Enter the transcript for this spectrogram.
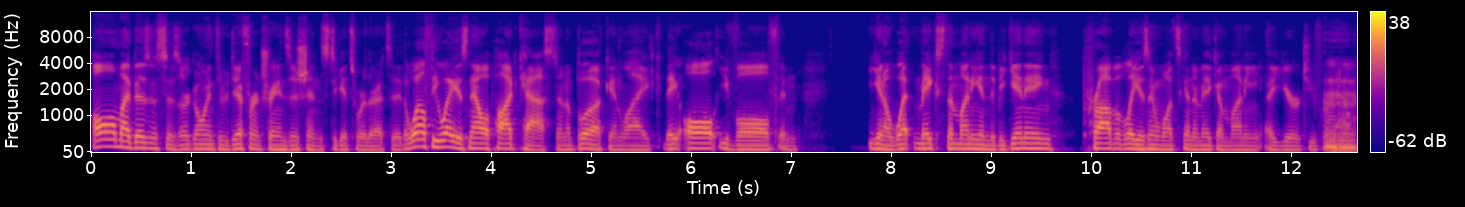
all my businesses are going through different transitions to get to where they're at today. The Wealthy Way is now a podcast and a book, and like they all evolve. And you know what makes them money in the beginning probably isn't what's going to make them money a year or two from now. And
